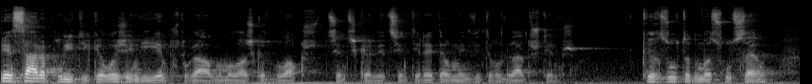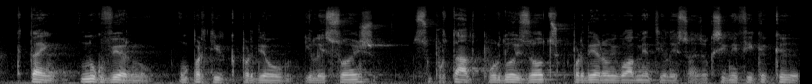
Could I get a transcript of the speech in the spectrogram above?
Pensar a política hoje em dia em Portugal numa lógica de blocos de centro-esquerda e de centro-direita é uma inevitabilidade dos tempos, que resulta de uma solução que tem no governo um partido que perdeu eleições, suportado por dois outros que perderam igualmente eleições, o que significa que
